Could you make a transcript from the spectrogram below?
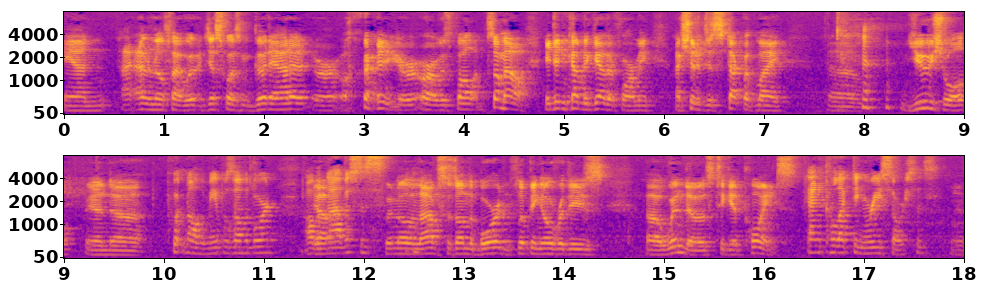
And I, I don't know if I just wasn't good at it or, or, or, I was, well, somehow it didn't come together for me. I should have just stuck with my uh, usual and uh, putting all the meeples on the board, all the novices, putting all the novices on the board and flipping over these uh, windows to get points and collecting resources. Yeah.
